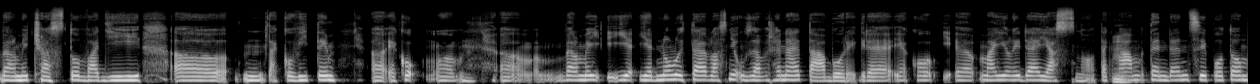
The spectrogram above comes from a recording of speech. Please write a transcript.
velmi často vadí takový ty jako velmi jednolité vlastně uzavřené tábory, kde jako mají lidé jasno, tak hmm. mám tendenci potom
